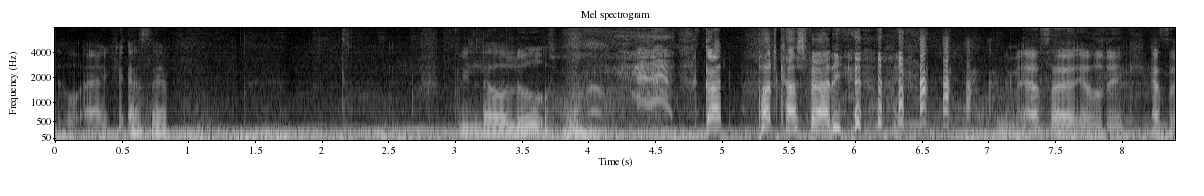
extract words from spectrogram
det ved jeg ikke. Altså, vi lavede lyd. Godt, podcast færdig. Altså, jeg ved det ikke. Altså,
